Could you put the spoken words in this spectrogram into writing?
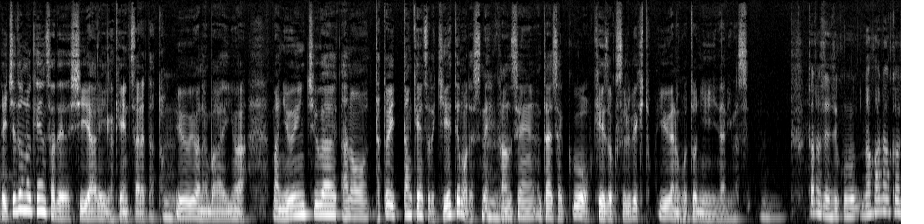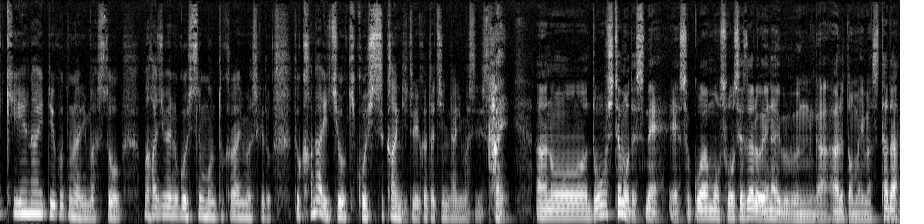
で一度の検査で CRE が検知されたというような場合には、うん、まあ、入院中はあのたとえ一旦検査で消えてもですね、うん、感染対策を継続するべきというようなことになります。うん。ただ先生このなかなか消えないということになりますと、まあ、初めのご質問と絡みますけどかなり長期個室管理という形になりますですはいあのどうしてもですね、えそこはもうそうせざるを得ない部分があると思います。ただ、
